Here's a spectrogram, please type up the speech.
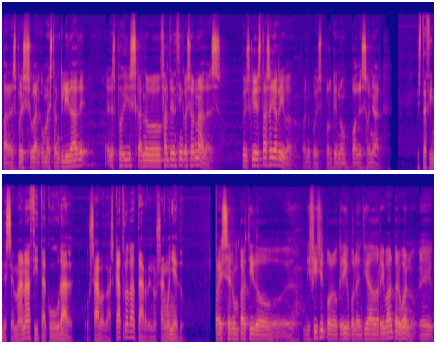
para despois xogar con máis tranquilidade, e despois, cando falten cinco xornadas, pois que estás aí arriba, bueno, pois porque non podes soñar. Este fin de semana cita co Ural, o sábado ás 4 da tarde no Sangoñedo. Vai ser un partido eh, difícil, polo que digo, pola entidade do rival, pero bueno, eh,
